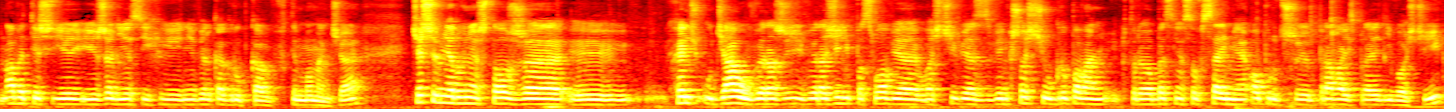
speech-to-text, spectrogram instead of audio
nawet jeśli, jeżeli jest ich niewielka grupka w tym momencie. Cieszy mnie również to, że y, chęć udziału wyrazili, wyrazili posłowie właściwie z większości ugrupowań, które obecnie są w Sejmie, oprócz y, Prawa i Sprawiedliwości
